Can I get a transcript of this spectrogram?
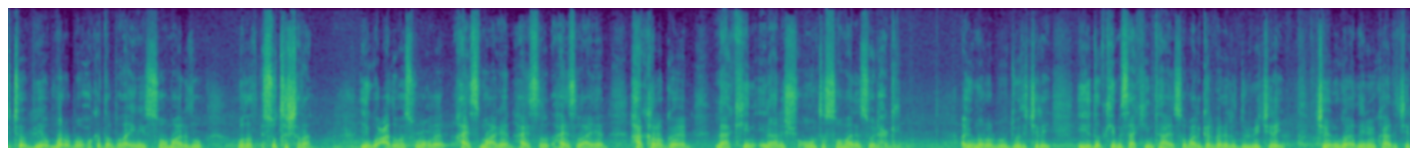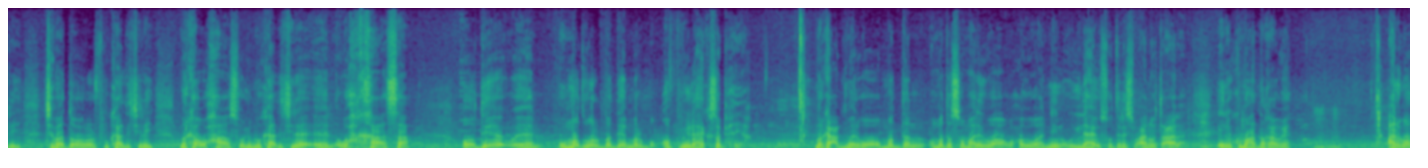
etoobiya mar walba wuxuu ka dalbadaa inay soomaalidu wada isu tashadaan iyagu cadow ha isu noqdeen ha ismaageen ha islaayeen ha kala goyeen laakiin inaanay shu'uunta soomaalida soo dhexgelin ayuu mar walba u doodi jiray iyo dadkii masaakiinta ahaa ee soomaali galbeed la dulmi jiray jeelogaadinuu ka hadli jiray jabadda ololfuu ka hadli jiray. Marka waxaasoo dhan buu ka hadli jiray wax khaasa oo dee ummad walba dee mar qof buu ilaahay ka soo bixiya marka cabdimaalig waa ummaddan ummadda soomaalida waa waxa waa nin uu ilaahay u soo diray subxaana watacaala inay ku mahadnaqaan weyaan anigoo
